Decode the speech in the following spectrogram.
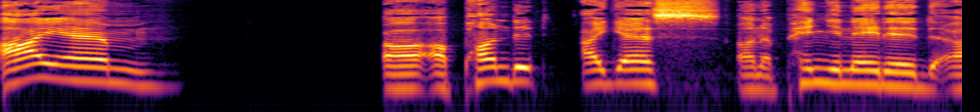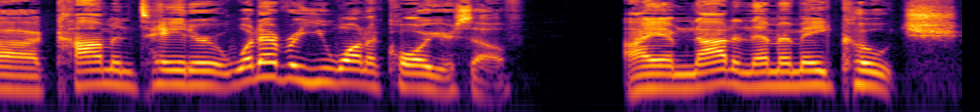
I am uh, a pundit, I guess, an opinionated uh, commentator, whatever you want to call yourself. I am not an MMA coach,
